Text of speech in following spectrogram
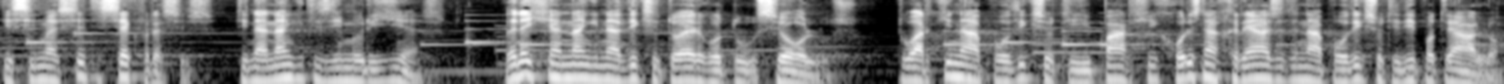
τη σημασία της έκφρασης, την ανάγκη της δημιουργίας. Δεν έχει ανάγκη να δείξει το έργο του σε όλους. Του αρκεί να αποδείξει ότι υπάρχει χωρίς να χρειάζεται να αποδείξει οτιδήποτε άλλο.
